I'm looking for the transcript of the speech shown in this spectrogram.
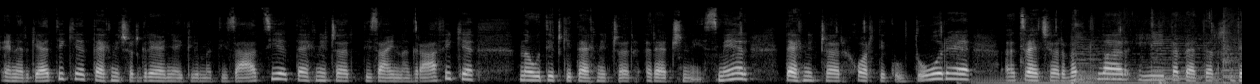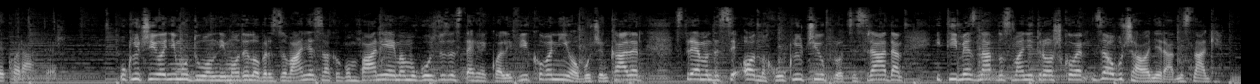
energetike, tehničar grejanja i klimatizacije, tehničar dizajna grafike, nautički tehničar rečni smer, tehničar hortikulture, cvećar vrtlar i tapetar dekorater. Uključivanjem u dualni model obrazovanja svaka kompanija ima mogućnost da stekne kvalifikovan i obučen kadar, spreman da se odmah uključi u proces rada i time znatno smanji troškove za obučavanje radne snage.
